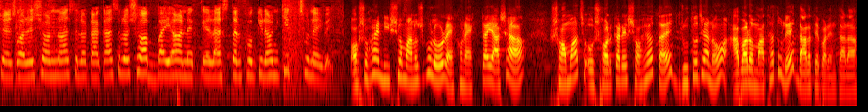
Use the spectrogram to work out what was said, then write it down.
শেষ। ঘরের স্বর্ণ আসলো টাকা আসলো সব ভাই অনেকে রাস্তার ফকির এখন কিচ্ছু নাই ভাই। অসহায় নিঃস্ব মানুষগুলোর এখন একটাই আশা সমাজ ও সরকারের সহায়তায় দ্রুত যেন আবারও মাথা তুলে দাঁড়াতে পারেন তারা।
